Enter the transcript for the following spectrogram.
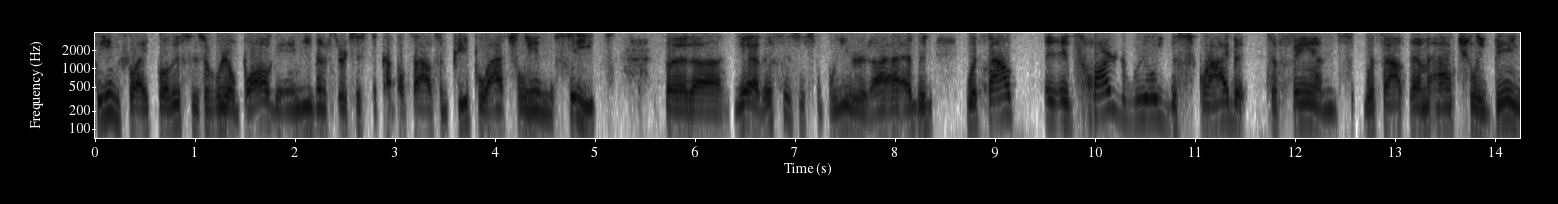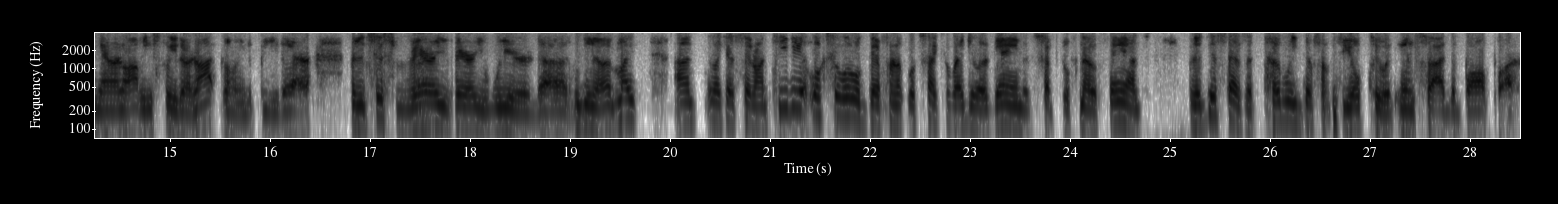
seems like, well, this is a real ball game, even if there's just a couple thousand people actually in the seats. But uh yeah, this is just weird. I, I mean, without it's hard to really describe it to fans without them actually being there, and obviously they're not going to be there. But it's just very, very weird. Uh, you know, it might, uh, like I said, on TV it looks a little different. It looks like a regular game, except with no fans. But it just has a totally different feel to it inside the ballpark.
